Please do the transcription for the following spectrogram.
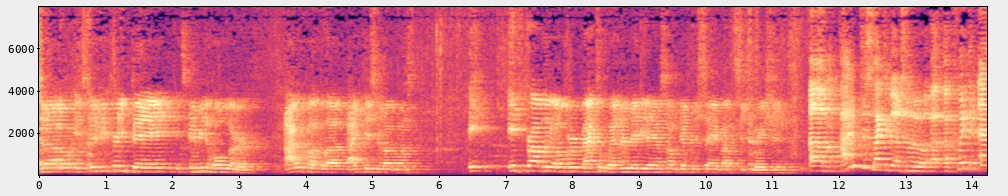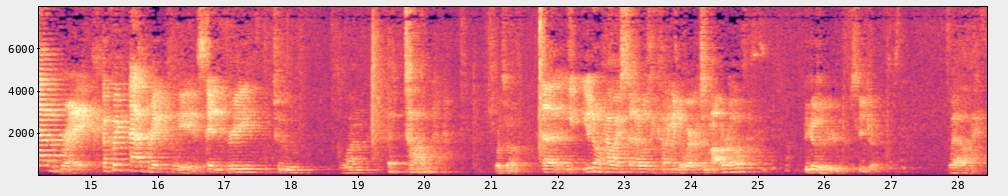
So it's going to be pretty big. It's going to be the whole Earth. I would buckle up. I'd kiss your loved ones. It, it's probably over. Back to weather. Maybe they have something different to say about the situation. Um, I would just like to go to a, a quick ad break. A quick ad break, please. In three, two, one. Uh, Tom, What's up? uh, you, you know how I said I wasn't coming into work tomorrow? Because of your ski trip. Well, I,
